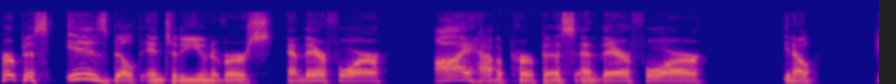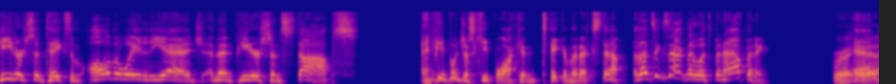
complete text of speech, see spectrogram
purpose is built into the universe and therefore I have a purpose and therefore you know Peterson takes him all the way to the edge, and then Peterson stops, and people just keep walking, taking the next step. And that's exactly what's been happening. right And yeah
